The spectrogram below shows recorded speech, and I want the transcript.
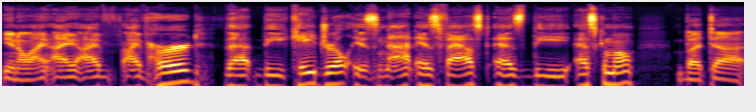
You know, I, I, I've I've heard that the K drill is not as fast as the Eskimo, but uh,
